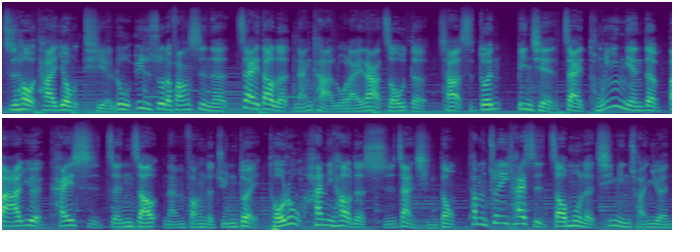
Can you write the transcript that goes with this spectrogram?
之后，他用铁路运输的方式呢，再到了南卡罗来纳州的查尔斯敦，并且在同一年的八月开始征召南方的军队，投入汉利号的实战行动。他们最一开始招募了七名船员。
